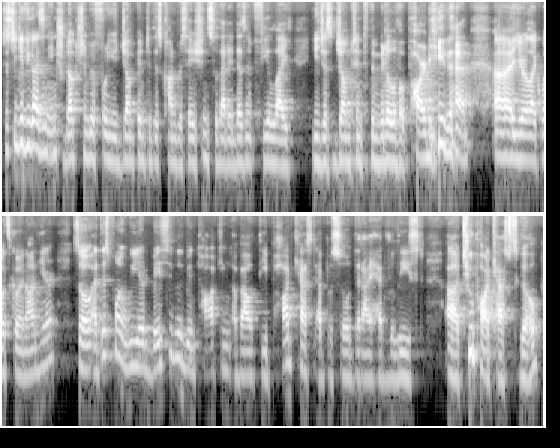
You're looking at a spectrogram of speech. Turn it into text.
just to give you guys an introduction before you jump into this conversation so that it doesn't feel like you just jumped into the middle of a party that uh, you're like, what's going on here? So at this point, we had basically been talking about the podcast episode that I had released uh, two podcasts ago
